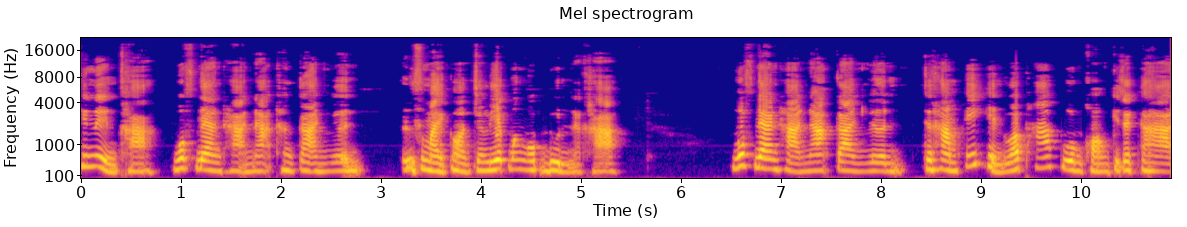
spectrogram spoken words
ที่ 1 ค่ะ งบแสดงฐานะทางการเงิน หรือสมัยก่อนจะเรียกว่างบดุลนะคะ งบแสดงฐานะการเงินจะทำให้เห็นว่าภาพรวมของกิจการ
